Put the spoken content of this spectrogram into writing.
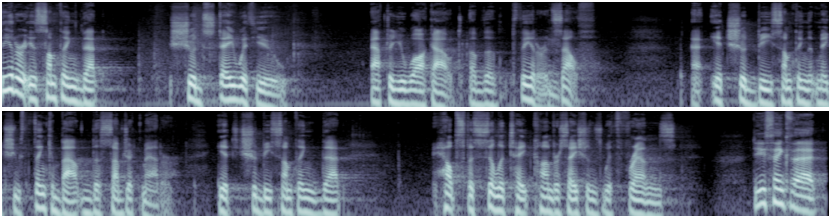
theater is something that should stay with you after you walk out of the theater mm. itself. Uh, it should be something that makes you think about the subject matter. It should be something that helps facilitate conversations with friends. Do you think that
